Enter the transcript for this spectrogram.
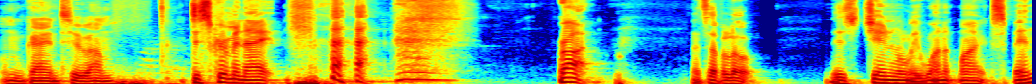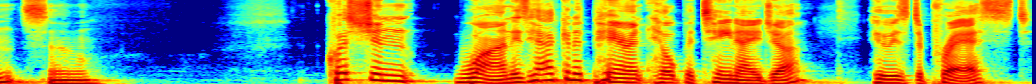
I'm going to um, discriminate. right, let's have a look. There's generally one at my expense. So, question one is how can a parent help a teenager who is depressed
